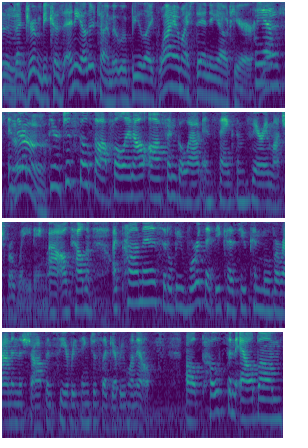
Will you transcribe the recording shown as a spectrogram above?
Mhm. event driven because any other time it would be like, why am I standing out here? Yes, and they're Oh. they're just so thoughtful, and I'll often go out and thank them very much for waiting. Uh, I'll tell them, I promise it'll be worth it because you can move around in the shop and see everything just like everyone else. I'll post an album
